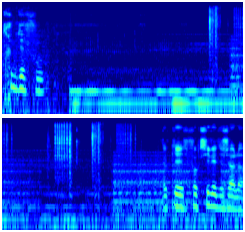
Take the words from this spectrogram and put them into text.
truc de fou. Ok, Foxy il est déjà là.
